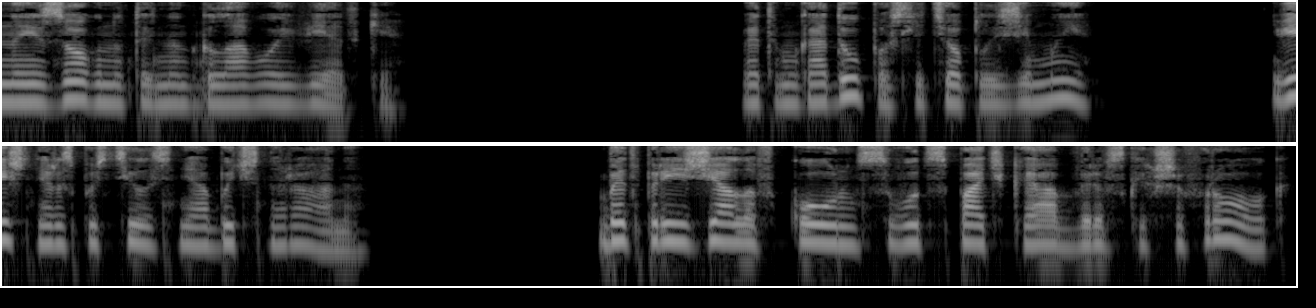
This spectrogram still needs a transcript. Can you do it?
на изогнутые над головой ветки. В этом году, после теплой зимы, вишня распустилась необычно рано. Бет приезжала в Коунсвуд с пачкой абверовских шифровок.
